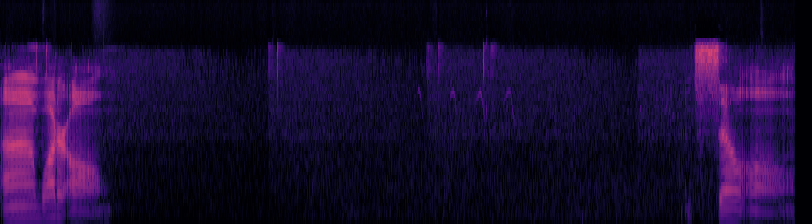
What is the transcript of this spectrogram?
Um, water all. And sell all.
